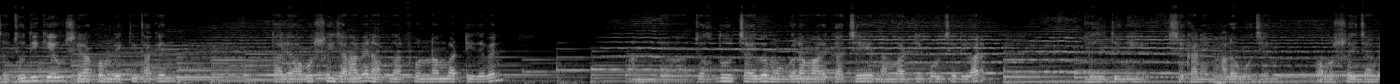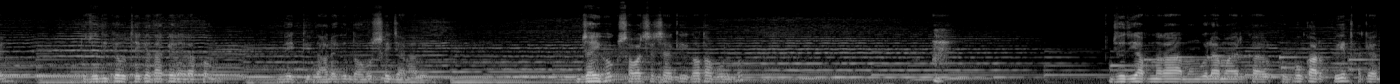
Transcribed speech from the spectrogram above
তো যদি কেউ সেরকম ব্যক্তি থাকেন, তাহলে অবশ্যই জানাবেন, আপনার ফোন নাম্বারটি দেবেন। আমরা যতদূর চাইব মঙ্গলা মার কাছে নাম্বারটি পৌঁছে দেওয়ার যদি তিনি সেখানে ভালো বোঝেন, অবশ্যই যাবেন। তো যদি কেউ থেকে থাকেন এরকম ব্যক্তি, তাহলে কিন্তু অবশ্যই জানাবেন। যাই হোক, সবার শেষে একই কথা বলব। যদি আপনারা মঙ্গলা মায়ের উপকার পেয়ে থাকেন,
